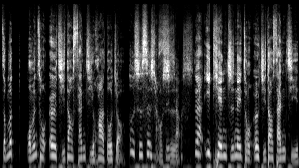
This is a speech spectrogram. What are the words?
怎么我们从二级到三级花了多久？二十四小时。小时，对啊，一天之内从二级到三级，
